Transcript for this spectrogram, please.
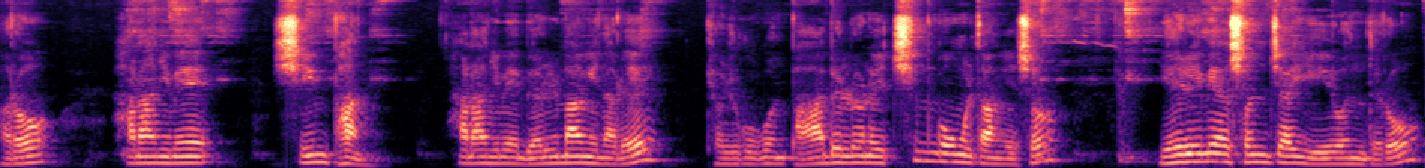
바로 하나님의 심판, 하나님의 멸망의 날에 결국은 바벨론의 침공을 당해서 예레미야 선자의 예언대로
